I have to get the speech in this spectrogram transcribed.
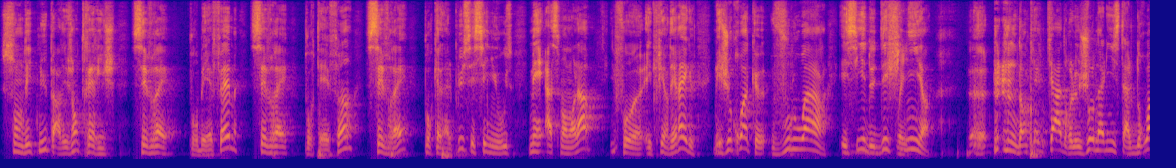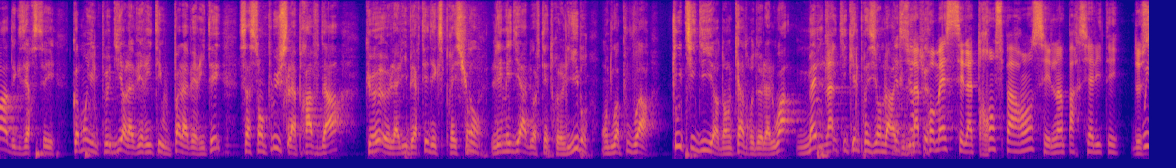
sont détenus par des gens très riches. C'est vrai pour BFM, c'est vrai pour TF1, c'est vrai pour Canal+ et CNews. Mais à ce moment-là, il faut euh, écrire des règles. Mais je crois que vouloir essayer de définir euh, dans quel cadre le journaliste a le droit d'exercer, comment il peut dire la vérité ou pas la vérité, ça sent plus la pravda que euh, la liberté d'expression. Les médias doivent être libres, on doit pouvoir tout y dire dans le cadre de la loi, même critiquer le président de la République. La promesse, c'est la transparence et l'impartialité de Oui,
